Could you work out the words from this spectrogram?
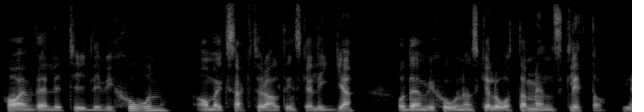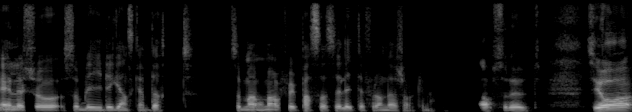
ha en väldigt tydlig vision om exakt hur allting ska ligga och den visionen ska låta mänskligt då. Mm. Eller så, så blir det ganska dött. Så man, man får ju passa sig lite för de där sakerna. Absolut. Så jag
